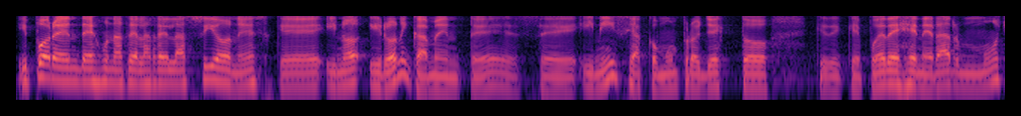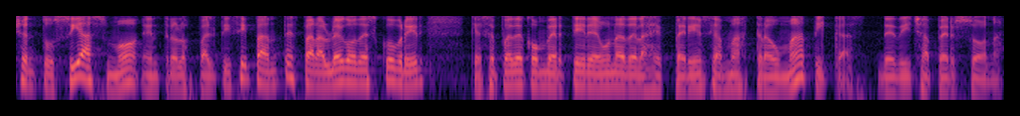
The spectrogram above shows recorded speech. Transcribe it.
y por ende es una de las relaciones que irónicamente se inicia como un proyecto que, puede generar mucho entusiasmo entre los participantes para luego descubrir que se puede convertir en una de las experiencias más traumáticas de dicha persona.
